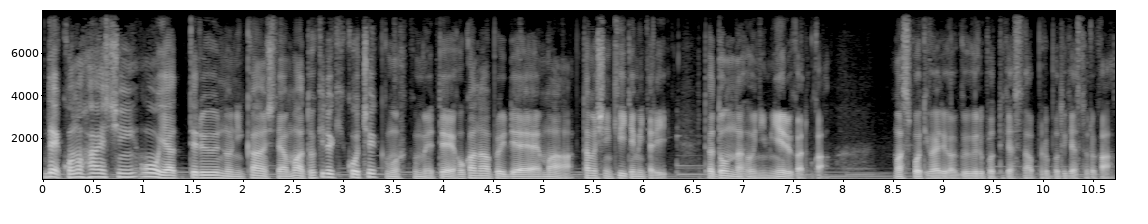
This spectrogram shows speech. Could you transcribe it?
でこの配信をやってるのに関してはまあ時々こうチェックも含めて他のアプリでまあ試しに聞いてみたりどんな風に見えるかとかまあ Spotify とか Google Podcast Apple Podcast とか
